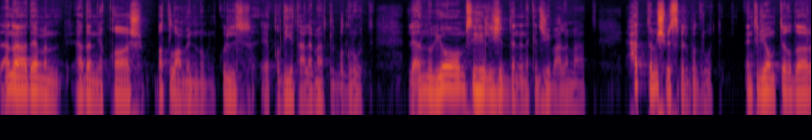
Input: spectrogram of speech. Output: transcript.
أنا دائما هذا النقاش بطلع منه من كل قضية علامات البقروت لأنه اليوم سهل جدا إنك تجيب علامات حتى مش بس بالبقروت. أنت اليوم تقدر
